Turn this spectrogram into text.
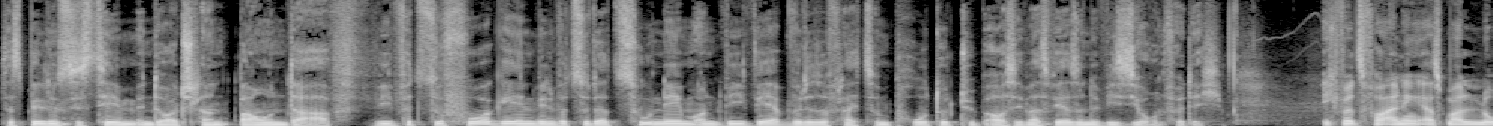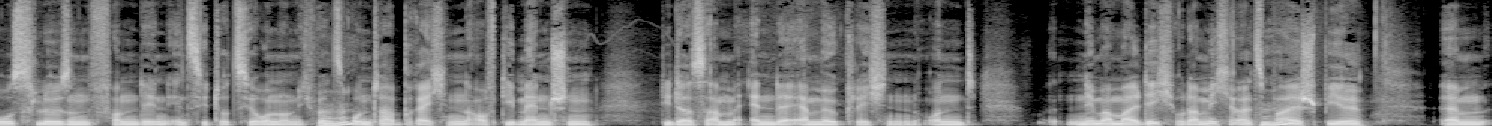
das Bildungssystem in Deutschland bauen darf. Wie würdest du vorgehen? Wen würdest du dazu nehmen? Und wie wär, würde so vielleicht so ein Prototyp aussehen? Was wäre so eine Vision für dich? Ich würde es vor allen Dingen erstmal loslösen von den Institutionen und ich würde es mhm. runterbrechen auf die Menschen, die das am Ende ermöglichen. Und nehmen wir mal dich oder mich als mhm. Beispiel ähm,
